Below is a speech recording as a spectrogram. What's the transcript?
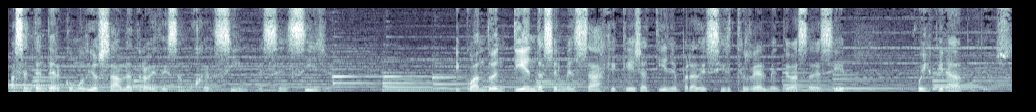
Vas a entender cómo Dios habla a través de esa mujer simple, sencilla. Y cuando entiendas el mensaje que ella tiene para decirte, realmente vas a decir, fue inspirada por Dios.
